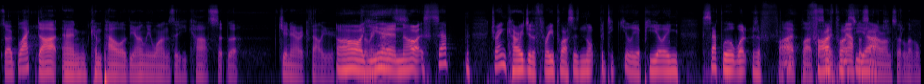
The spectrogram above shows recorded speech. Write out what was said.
So Black Dart and Compel are the only ones that he casts at the generic value. Oh yeah, no. Sap Drain Courage at a three plus is not particularly appealing. Sap will what is a five, 5 plus. Five so plus. Mouth of. Sauron sort of level.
